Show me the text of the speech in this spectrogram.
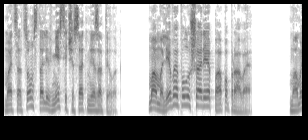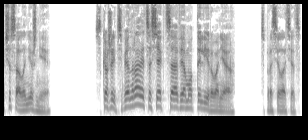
Мать с отцом стали вместе чесать мне затылок. Мама левое полушарие, папа правое. Мама чесала нежнее. «Скажи, тебе нравится секция авиамоделирования?» — спросил отец.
